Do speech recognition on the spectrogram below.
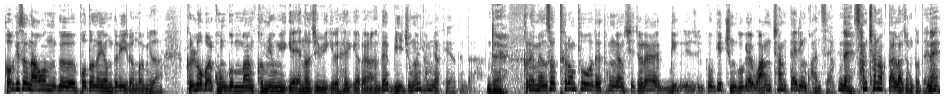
거기서 나온 그 보도 내용들이 이런 겁니다. 글로벌 공급망 금융위기 에너지 위기를 해결하는데 미중은 협력해야 된다. 네. 그러면서 트럼프 대통령 시절에 미국이 중국에 왕창 때린 관세 네. 3천억 달러 정도 돼요. 네.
